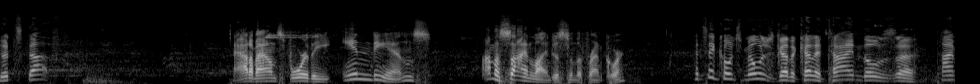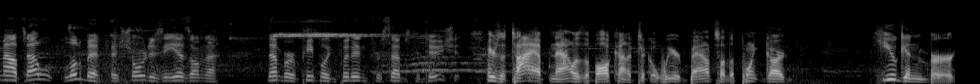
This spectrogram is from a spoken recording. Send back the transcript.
Good stuff. Out of bounds for the Indians on the sideline just in the front court. I'd say Coach Miller's got to kind of time those uh, timeouts out a little bit as short as he is on the number of people he put in for substitutions. Here's a tie up now as the ball kind of took a weird bounce on the point guard Hugenberg.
